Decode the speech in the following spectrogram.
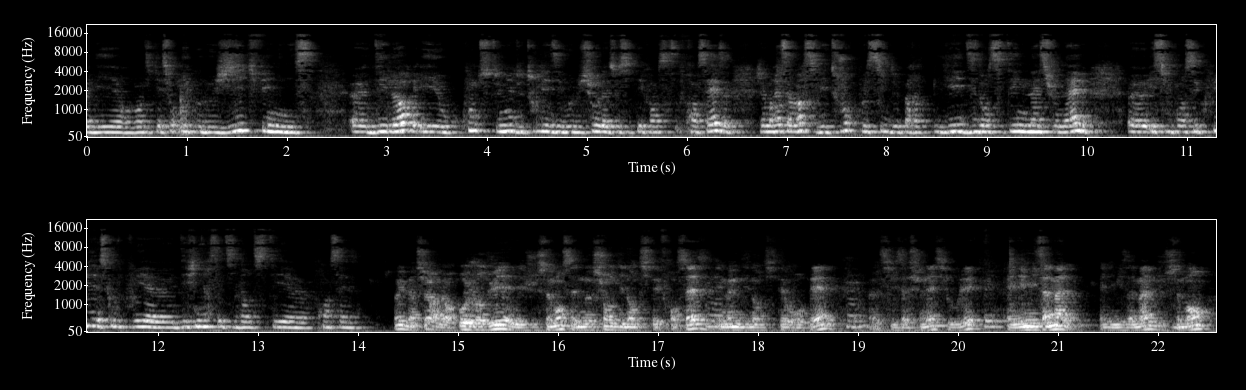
les revendications écologiques, féministes. Euh, dès lors et compte tenu de toutes les évolutions de la société française, j'aimerais savoir s'il est toujours possible de parler d'identité nationale euh, et si vous pensez que oui, est-ce que vous pouvez euh, définir cette identité française? Oui, bien sûr. Alors aujourd'hui, elle est justement cette notion d'identité française et même d'identité européenne, civilisationnelle si vous voulez, elle est mise à mal. Elle est mise à mal justement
